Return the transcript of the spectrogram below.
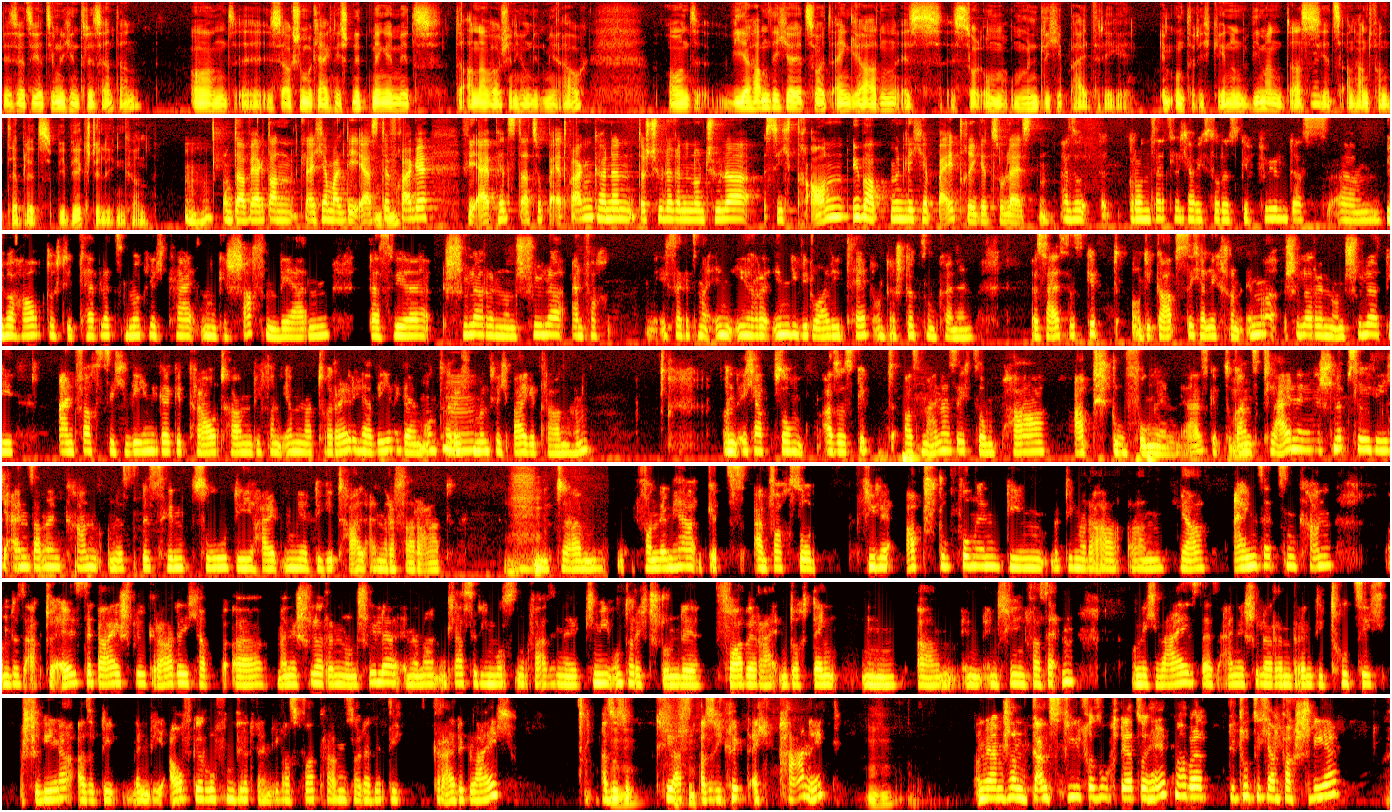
Das hört sich ja ziemlich interessant an und äh, ist auch schon mal gleich eine Schnittmenge mit der Anna wahrscheinlich und mit mir auch. Und wir haben dich ja jetzt heute eingeladen, es, es soll um, um mündliche Beiträge im Unterricht gehen und wie man das mhm. jetzt anhand von Tablets bewerkstelligen kann. Mhm. Und da wäre dann gleich einmal die erste mhm. Frage, wie iPads dazu beitragen können, dass Schülerinnen und Schüler sich trauen, überhaupt mündliche Beiträge zu leisten. Also äh, grundsätzlich habe ich so das Gefühl, dass ähm, überhaupt durch die Tablets Möglichkeiten geschaffen werden, dass wir Schülerinnen und Schüler einfach, ich sage jetzt mal, in ihrer Individualität unterstützen können. Das heißt, es gibt, und die gab es sicherlich schon immer, Schülerinnen und Schüler, die einfach sich weniger getraut haben, die von ihrem Naturell her weniger im Unterricht mhm. mündlich beigetragen haben. Und ich habe so, also es gibt aus meiner Sicht so ein paar Abstufungen. Ja, es gibt so mhm. ganz kleine Schnipsel, die ich einsammeln kann und es bis hin zu, die halten mir digital ein Referat. Und ähm, von dem her gibt's einfach so viele Abstufungen, die, die man da ähm, ja, einsetzen kann. Und das aktuellste Beispiel gerade, ich habe äh, meine Schülerinnen und Schüler in der neunten Klasse, die mussten quasi eine Chemie-Unterrichtsstunde vorbereiten, durchdenken ähm, in, in vielen Facetten. Und ich weiß, da ist eine Schülerin drin, die tut sich schwer. Also die, wenn die aufgerufen wird, wenn die was vortragen soll, da wird die kreidebleich. Also mhm. so klasse, also die kriegt echt Panik. Mhm. Und wir haben schon ganz viel versucht, der zu helfen, aber die tut sich einfach schwer.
